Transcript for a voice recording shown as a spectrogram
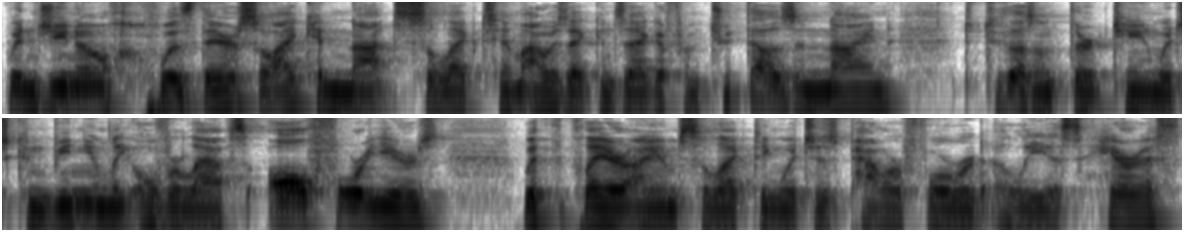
when Gino was there, so I cannot select him. I was at Gonzaga from 2009 to 2013, which conveniently overlaps all four years with the player I am selecting, which is power forward Elias Harris.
